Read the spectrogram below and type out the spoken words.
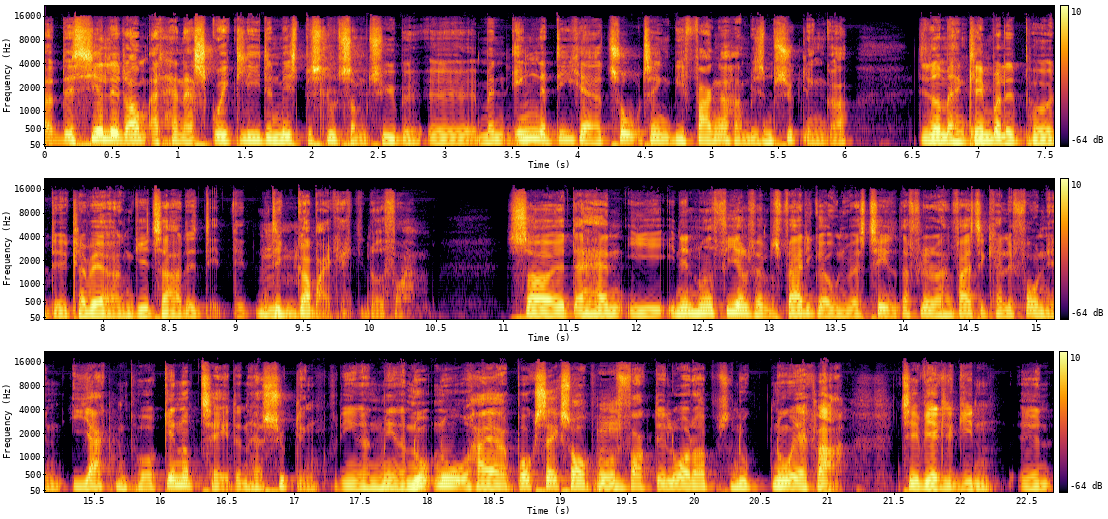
og det siger lidt om, at han er sgu ikke lige den mest beslutsomme type. Øh, men ingen af de her to ting, de fanger ham, ligesom cyklingen gør. Det er noget med, at han klemper lidt på det klaver og en guitar. Det, det, det, mm. det gør bare ikke rigtig noget for ham. Så øh, da han i, i 1994 færdiggør universitetet, der flytter han faktisk til Kalifornien i jagten på at genoptage den her cykling. Fordi han mener, nu, nu har jeg brugt seks år på mm. at fuck det lort op, så nu, nu er jeg klar til at virkelig give den en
